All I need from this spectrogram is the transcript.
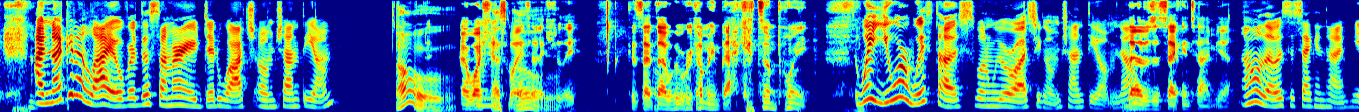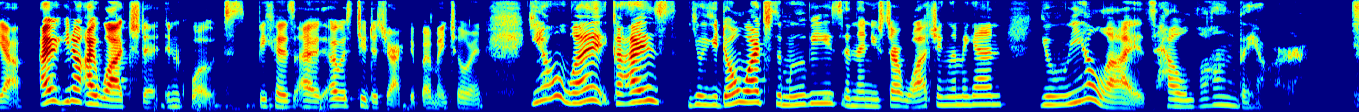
I'm not gonna lie. Over the summer, I did watch Om Shanti Om. Oh, I watched it twice oh. actually because I thought we were coming back at some point. Wait, you were with us when we were watching Om Shanti Om, no? That was the second time, yeah. Oh, that was the second time. Yeah. I you know, I watched it in quotes because I, I was too distracted by my children. You know what, guys? You you don't watch the movies and then you start watching them again, you realize how long they are.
